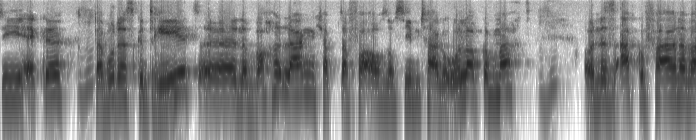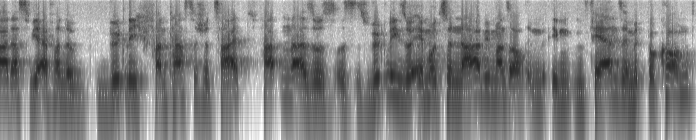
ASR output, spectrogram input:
die Ecke. Mhm. Da wurde das gedreht, äh, eine Woche lang. Ich habe davor auch noch sieben Tage Urlaub gemacht. Mhm. Und das Abgefahrene war, dass wir einfach eine wirklich fantastische Zeit hatten. Also es, es ist wirklich so emotional, wie man es auch im, im, Fernsehen mitbekommt.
